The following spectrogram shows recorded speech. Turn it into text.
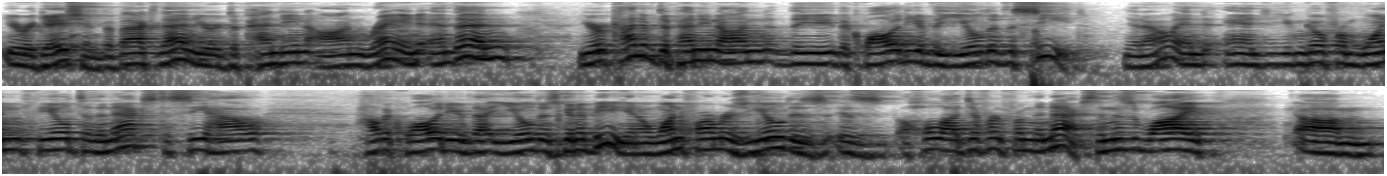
irrigation. But back then, you're depending on rain, and then you're kind of depending on the the quality of the yield of the seed. You know, and and you can go from one field to the next to see how how the quality of that yield is going to be. You know, one farmer's yield is, is a whole lot different from the next. And this is why, um,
